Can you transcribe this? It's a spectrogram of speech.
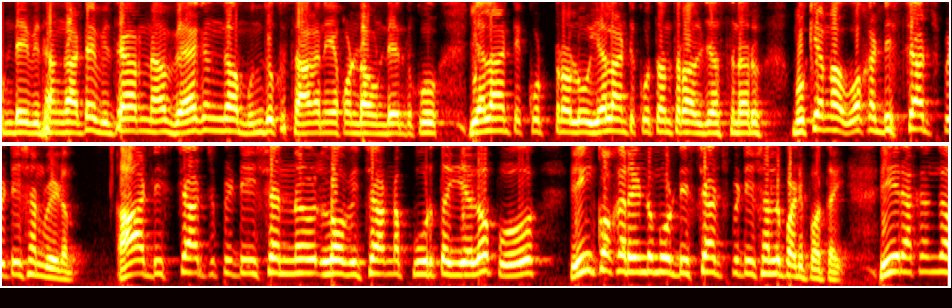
ఉండే విధంగా అంటే విచారణ వేగంగా ముందుకు సాగనీయకుండా ఉండేందుకు ఎలాంటి కుట్రలు ఎలాంటి కుతంత్రాలు చేస్తున్నారు? ముఖ్యంగా ఒక డిశ్చార్జ్ పిటిషన్ వేయడం. ఆ డిశ్చార్జ్ పిటిషన్లో విచారణ పూర్తయ్యేలోపు ఇంకొక రెండు మూడు డిశ్చార్జ్ పిటిషన్లు పడిపోతాయి. ఈ రకంగా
